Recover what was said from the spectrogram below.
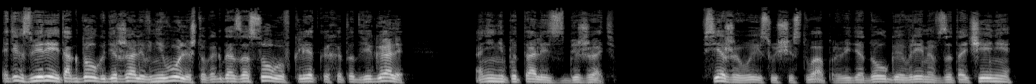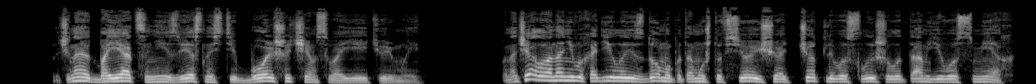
Этих зверей так долго держали в неволе, что когда засовы в клетках отодвигали, они не пытались сбежать. Все живые существа, проведя долгое время в заточении, начинают бояться неизвестности больше, чем своей тюрьмы. Поначалу она не выходила из дома, потому что все еще отчетливо слышала там его смех,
